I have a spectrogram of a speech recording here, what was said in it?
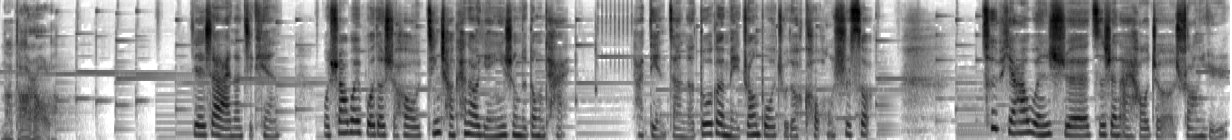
那打扰了。接下来那几天，我刷微博的时候，经常看到严医生的动态。他点赞了多个美妆博主的口红试色。脆皮阿文学资深爱好者双鱼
